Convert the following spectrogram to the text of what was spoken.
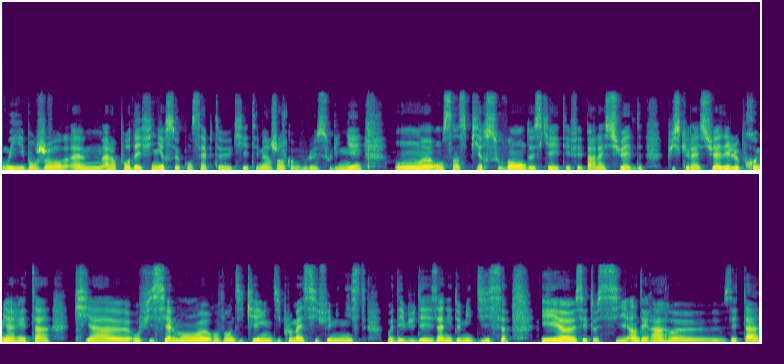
Oui, bonjour. Euh, alors pour définir ce concept euh, qui est émergent, comme vous le soulignez, on, euh, on s'inspire souvent de ce qui a été fait par la Suède, puisque la Suède est le premier État qui a officiellement revendiqué une diplomatie féministe au début des années 2010. Et c'est aussi un des rares États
